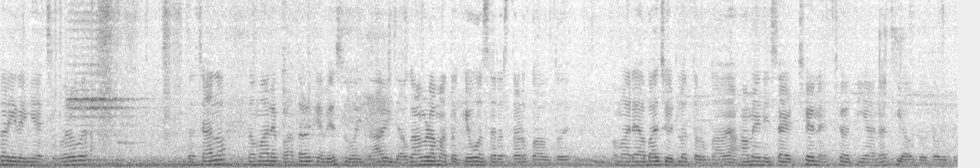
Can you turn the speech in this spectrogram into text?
કરી રહ્યા છીએ બરાબર? તો ચાલો, તમારે પણ તડકે બેસવું હોય તો આવી જાઓ. ગામડામાં તો કેવો સરસ તડકો આવતો હોય. અમારે આ બાજુ એટલો તડકો આવે. સામેની સાઈડ છે ને, છ ત્યાં નથી આવતો તડકો.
